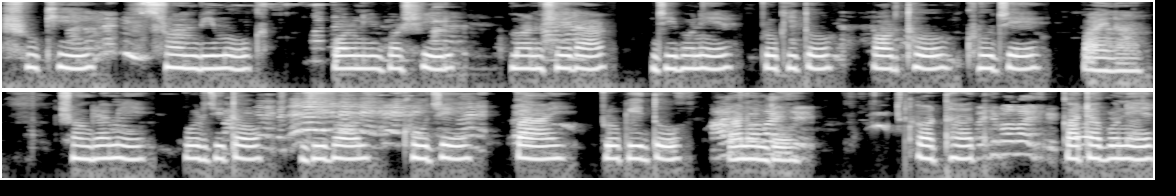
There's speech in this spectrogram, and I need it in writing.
সুখী, শ্রমবিমুখ, পরনির্ভরশীল মানুষেরা জীবনের প্রকৃত অর্থ খুঁজে পায় না। সংগ্রামে অর্জিত জীবন খুঁজে পায় প্রকৃত আনন্দ। অর্থাৎ কাঁটাবনের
